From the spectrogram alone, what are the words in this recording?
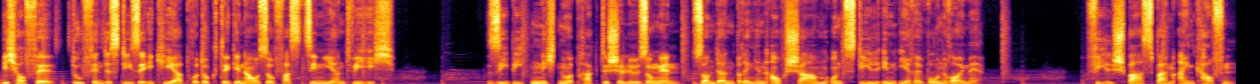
Ich hoffe, du findest diese IKEA-Produkte genauso faszinierend wie ich. Sie bieten nicht nur praktische Lösungen, sondern bringen auch Charme und Stil in Ihre Wohnräume. Viel Spaß beim Einkaufen!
